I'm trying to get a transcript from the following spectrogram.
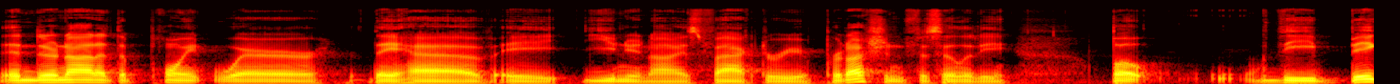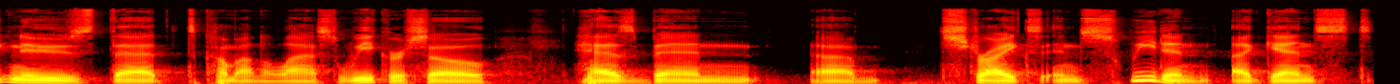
and they're not at the point where they have a unionized factory or production facility. But the big news that's come out in the last week or so has been um, strikes in Sweden against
